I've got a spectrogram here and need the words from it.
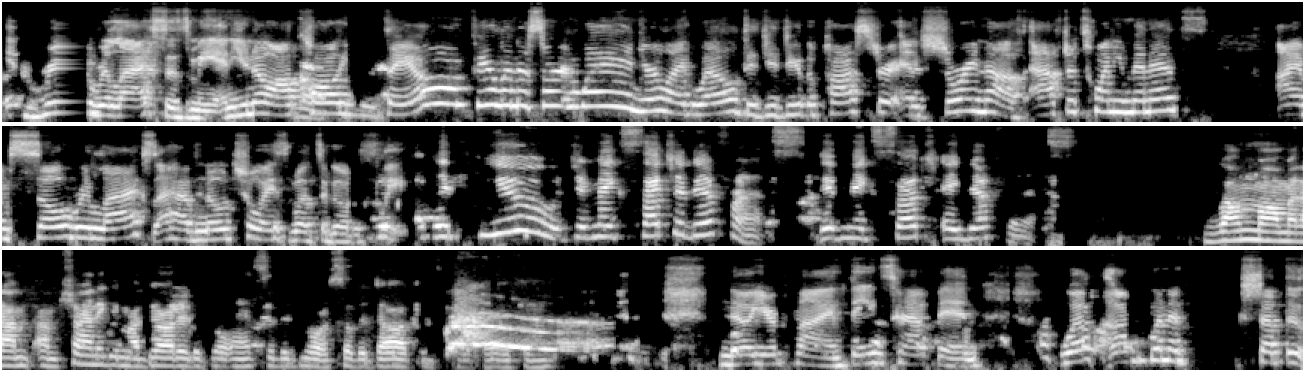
It really relaxes me. And you know, I'll call you and say, Oh, I'm feeling a certain way. And you're like, Well, did you do the posture? And sure enough, after 20 minutes, I am so relaxed. I have no choice but to go to sleep. It's huge. It makes such a difference. It makes such a difference. One moment, I'm I'm trying to get my daughter to go answer the door so the dog can stop barking. no, you're fine. Things happen. Well, I'm gonna shut the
